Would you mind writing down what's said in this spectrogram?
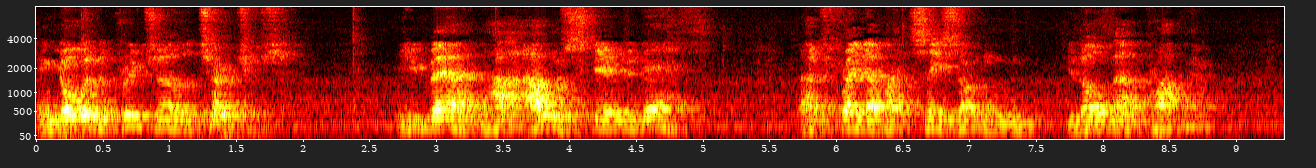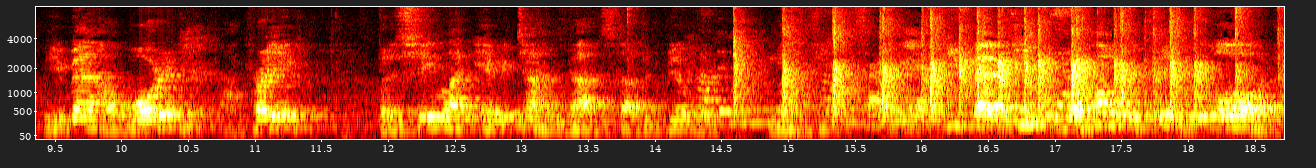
and going to preach in other churches. Amen. I, I was scared to death. I was afraid I might say something, you know, not proper. Amen. I worried. I prayed. But it seemed like every time God started building. Right. You better people were hungry people, Lord.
